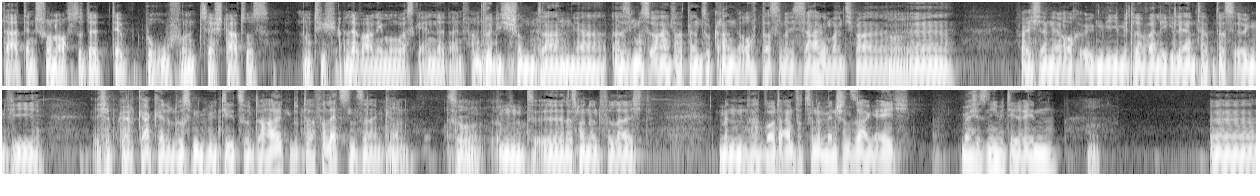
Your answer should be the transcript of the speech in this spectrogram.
da hat dann schon auch so der, der Beruf und der Status natürlich an der Wahrnehmung was geändert einfach. Ne? Würde ich schon ja. sagen, ja. Also ich muss auch einfach dann so krank aufpassen, was ich sage manchmal. Ja. Äh, weil ich dann ja auch irgendwie mittlerweile gelernt habe, dass irgendwie, ich habe gar keine Lust, mich mit dir zu unterhalten, total verletzend sein kann. So. Und äh, dass man dann vielleicht, man hat, wollte einfach zu einem Menschen sagen, ey, ich möchte jetzt nicht mit dir reden. Äh,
